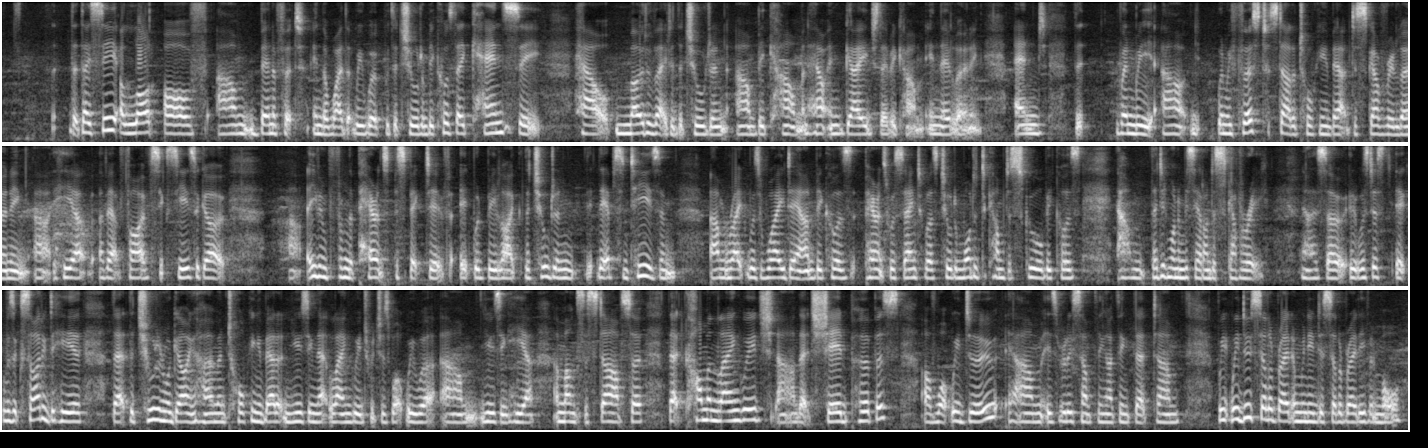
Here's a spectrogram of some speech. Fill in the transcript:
that they see a lot of um, benefit in the way that we work with the children because they can see how motivated the children um, become and how engaged they become in their learning. And that when we uh, when we first started talking about discovery learning uh, here about five six years ago, uh, even from the parents' perspective, it would be like the children, the absenteeism um, rate was way down because parents were saying to us children wanted to come to school because um, they didn't want to miss out on discovery. Know, so it was just it was exciting to hear that the children were going home and talking about it and using that language, which is what we were um, using here amongst the staff. So that common language, uh, that shared purpose of what we do, um, is really something I think that um, we, we do celebrate and we need to celebrate even more.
